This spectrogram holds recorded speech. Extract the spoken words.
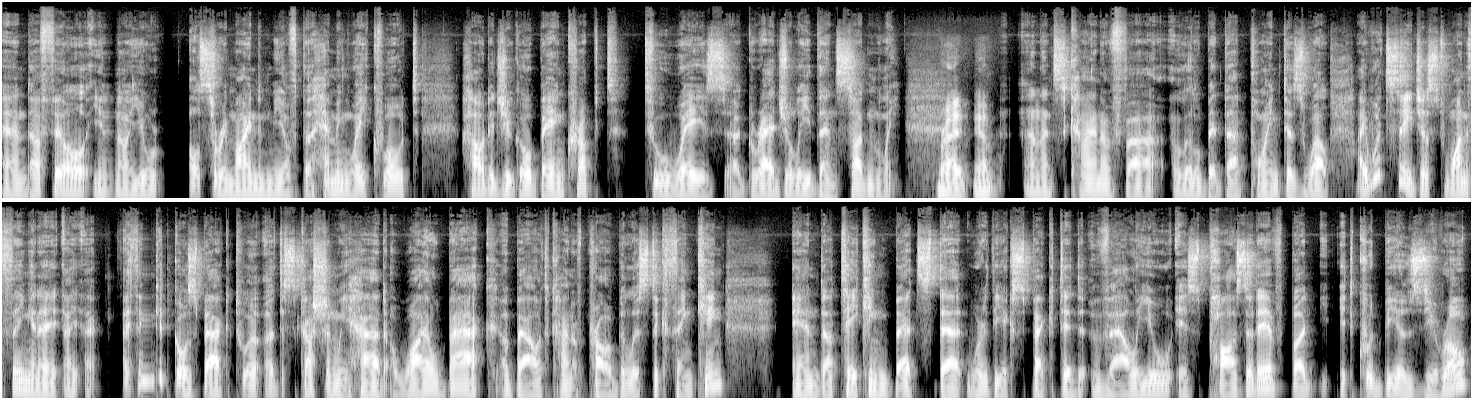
and uh, Phil, you know, you also reminded me of the Hemingway quote How did you go bankrupt? Two ways, uh, gradually, then suddenly. Right. Yep. And that's kind of uh, a little bit that point as well. I would say just one thing, and I, I, I think it goes back to a, a discussion we had a while back about kind of probabilistic thinking and uh, taking bets that where the expected value is positive, but it could be a zero.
